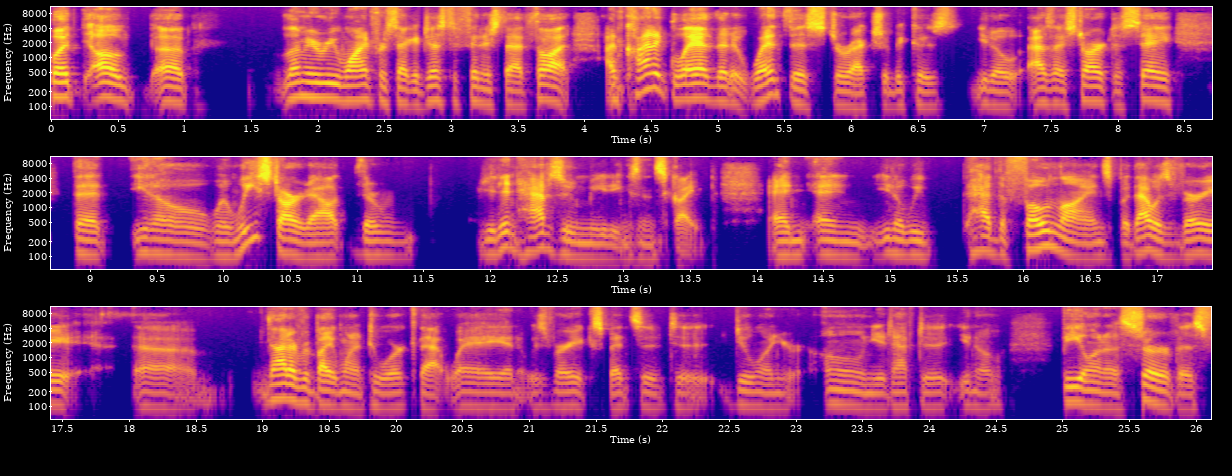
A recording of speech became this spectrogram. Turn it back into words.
but oh uh let me rewind for a second just to finish that thought. I'm kind of glad that it went this direction because, you know, as I started to say that, you know, when we started out, there you didn't have Zoom meetings and Skype. And and you know, we had the phone lines, but that was very uh, not everybody wanted to work that way and it was very expensive to do on your own. You'd have to, you know, be on a service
